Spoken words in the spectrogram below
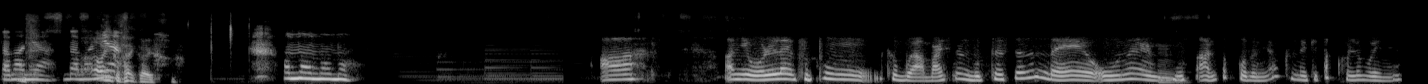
난 아니야. 난 아니야. 아이고 아이고 아이고. 어머 어머 어머. 아, 아니 원래 보통 그 뭐야 말씀 노트 쓰는데 오늘 음. 못- 안 썼거든요. 근데 이렇게 딱 걸려버리네요.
